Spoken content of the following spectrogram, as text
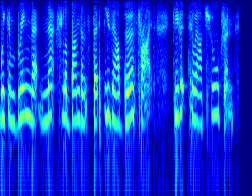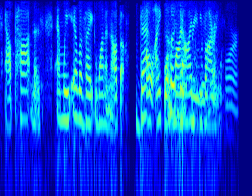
we can bring that natural abundance that is our birthright, give it to our children, our partners, and we elevate one another. That's oh, what my idea virus more.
